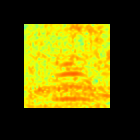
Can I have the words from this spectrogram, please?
Through.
